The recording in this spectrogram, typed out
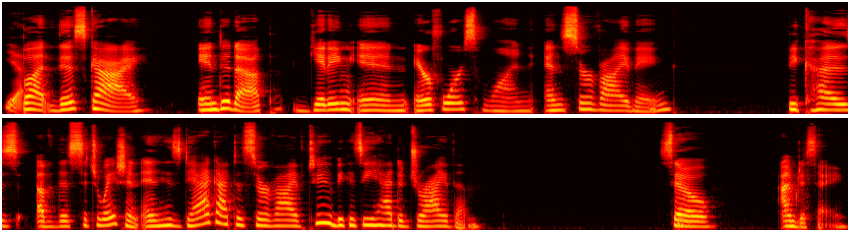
Yeah. But this guy ended up getting in Air Force One and surviving because of this situation. And his dad got to survive too because he had to drive him. So I'm just saying.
